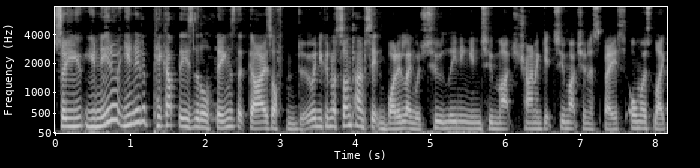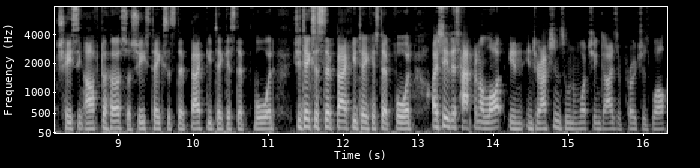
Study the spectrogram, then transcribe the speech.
So you, you need to you need to pick up these little things that guys often do, and you can sometimes see it in body language too, leaning in too much, trying to get too much in a space, almost like chasing after her. So she takes a step back, you take a step forward. She takes a step back, you take a step forward. I see this happen a lot in interactions when I'm watching guys approach as well.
